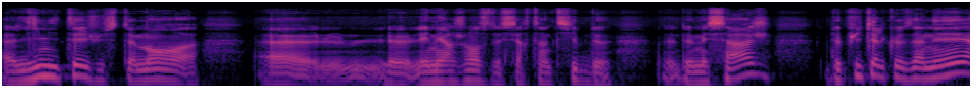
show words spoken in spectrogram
euh, limiter justement l'émergence de certains types de, messages. Depuis quelques années,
